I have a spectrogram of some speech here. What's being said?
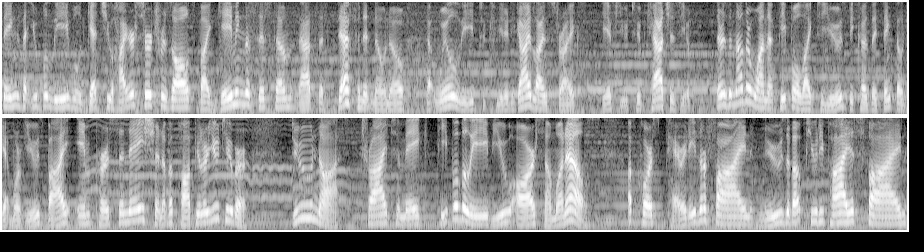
things that you believe will get you higher search results by gaming the system. That's a definite no-no that will lead to community guideline strikes if YouTube catches you. There's another one that people like to use because they think they'll get more views by impersonation of a popular YouTuber. Do not try to make people believe you are someone else. Of course, parodies are fine, news about PewDiePie is fine,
